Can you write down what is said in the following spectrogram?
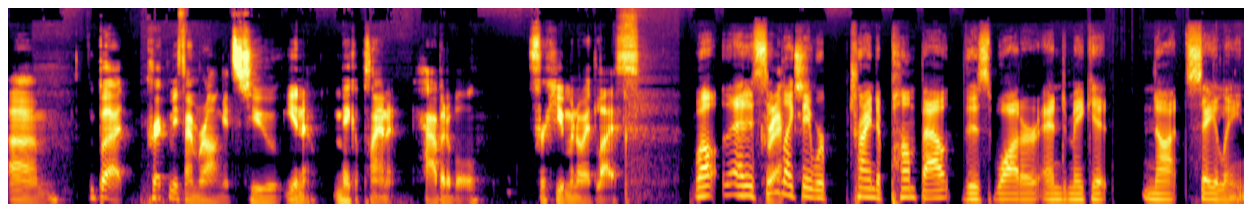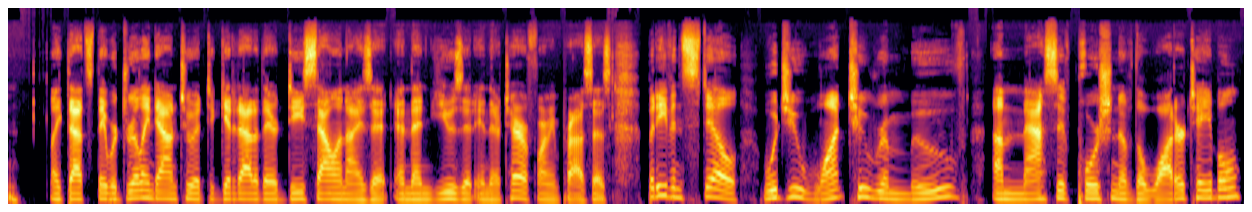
Um but correct me if i'm wrong it's to you know make a planet habitable for humanoid life Well, and it seemed like they were trying to pump out this water and make it not saline. Like that's they were drilling down to it to get it out of there, desalinize it, and then use it in their terraforming process. But even still, would you want to remove a massive portion of the water table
